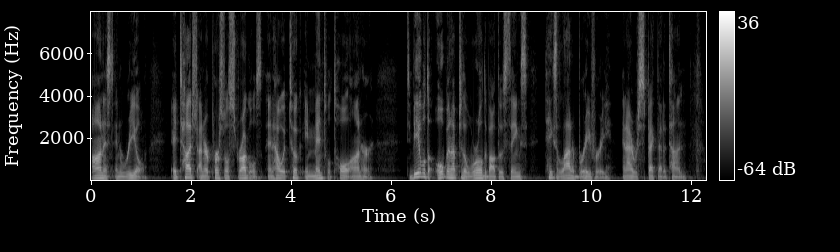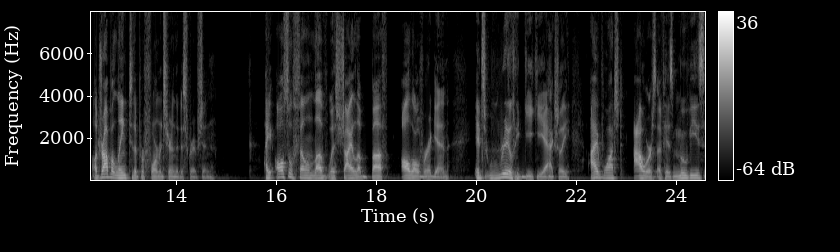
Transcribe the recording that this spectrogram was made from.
honest and real. It touched on her personal struggles and how it took a mental toll on her. To be able to open up to the world about those things takes a lot of bravery, and I respect that a ton. I'll drop a link to the performance here in the description. I also fell in love with Shia LaBeouf all over again. It's really geeky, actually. I've watched hours of his movies,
